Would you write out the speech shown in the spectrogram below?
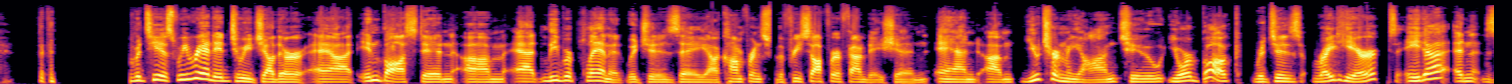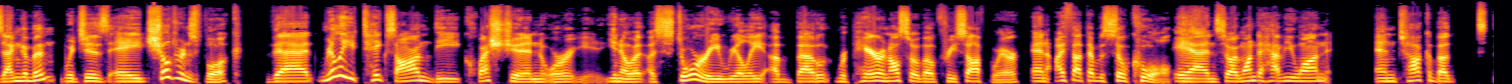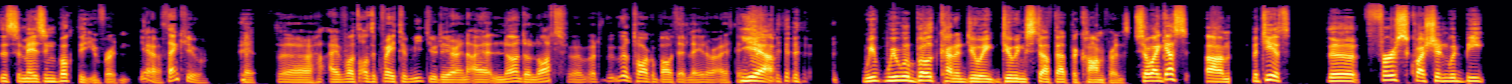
Matthias, we ran into each other at, in Boston um, at Libre Planet, which is a uh, conference for the Free Software Foundation. And um, you turned me on to your book, which is right here. It's Ada and Zangemann, which is a children's book that really takes on the question or, you know, a, a story really about repair and also about free software. And I thought that was so cool. And so I wanted to have you on and talk about this amazing book that you've written. Yeah, thank you. uh, I was also great to meet you there, and I learned a lot. Uh, but we'll talk about that later. I think. Yeah, we we were both kind of doing doing stuff at the conference. So I guess, um, Matthias, the first question would be:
